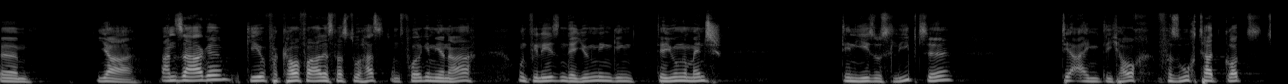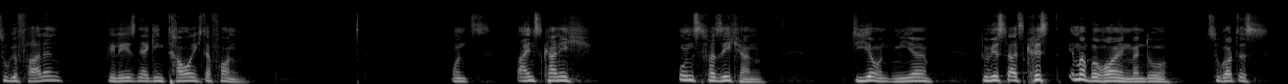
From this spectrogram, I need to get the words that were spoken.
ähm, ja, Ansage: Geh, verkaufe alles, was du hast und folge mir nach. Und wir lesen, der Jüngling ging, der junge Mensch, den Jesus liebte, der eigentlich auch versucht hat, Gott zu gefallen. Wir lesen, er ging traurig davon. Und eins kann ich uns versichern, dir und mir, du wirst als Christ immer bereuen, wenn du zu Gottes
